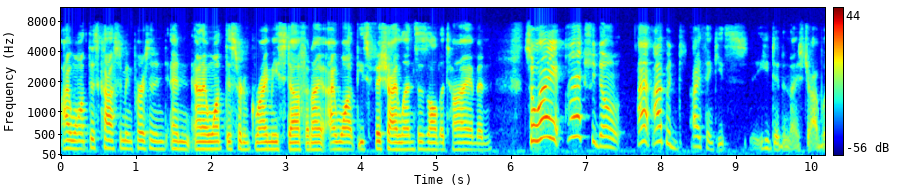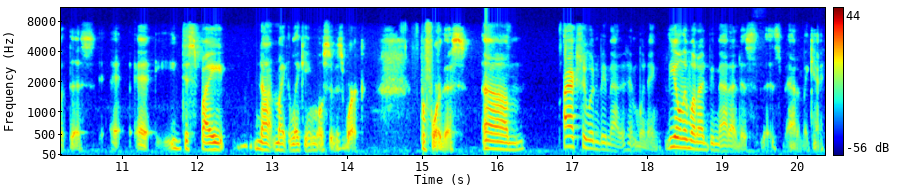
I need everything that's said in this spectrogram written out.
I want this costuming person and and, and I want this sort of grimy stuff and I I want these fisheye lenses all the time and so I I actually don't I, I would. I think he's he did a nice job with this, eh, eh, despite not Mike liking most of his work before this. Um, I actually wouldn't be mad at him winning. The only one I'd be mad at is, is Adam McKay.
